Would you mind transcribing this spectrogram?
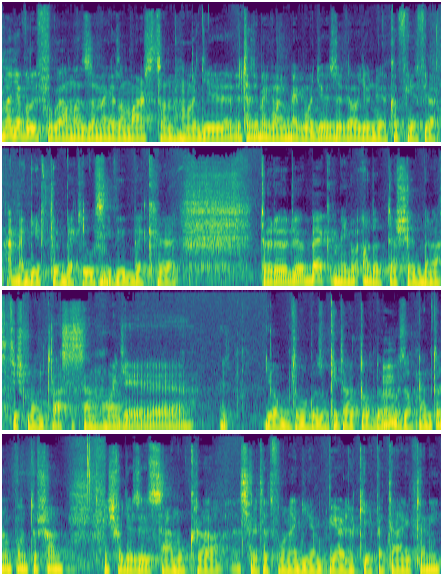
Nagyjából úgy fogalmazza meg ez a Marston, hogy tehát meg, van, meg volt győződve, hogy a nők a férfiaknál megértőbbek, jó szívűbbek, törődőbbek, még adott esetben azt is mondta, azt hiszem, hogy jobb dolgozók, kitartóbb hmm. dolgozók, nem tudom pontosan, és hogy az ő számukra szeretett volna egy ilyen példaképet állítani,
